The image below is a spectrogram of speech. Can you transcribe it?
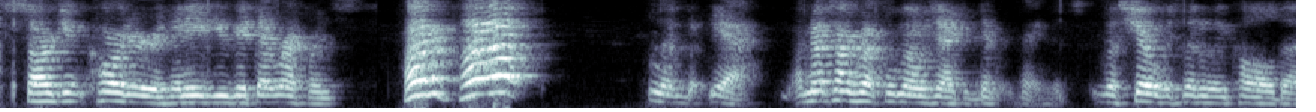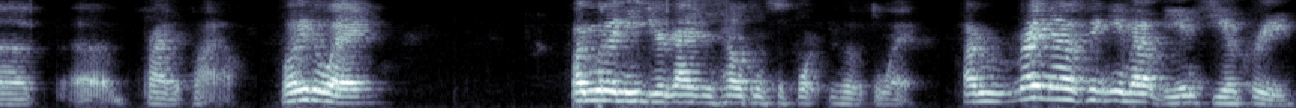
Sergeant Carter. If any of you get that reference, no, but yeah, I'm not talking about Full Metal Jacket. Different thing. It's, the show was literally called uh, uh, Private Pyle. Well, either way, I'm going to need your guys' help and support to vote the way. I'm right now thinking about the NCO Creed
